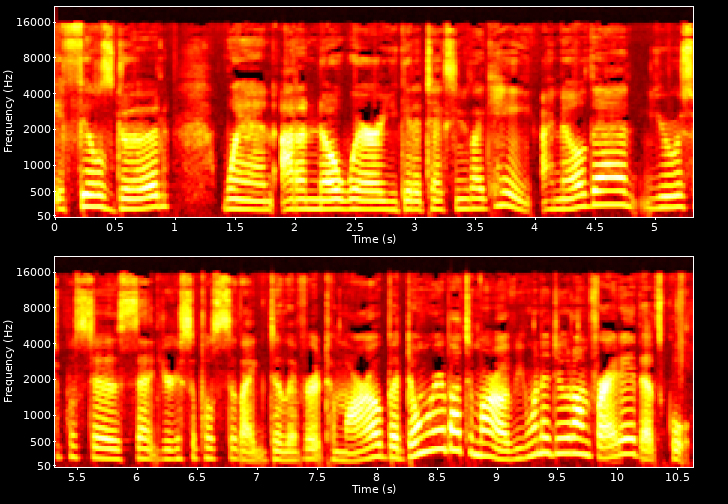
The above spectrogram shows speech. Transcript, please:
it feels good when out of nowhere you get a text and you're like, "Hey, I know that you were supposed to set you're supposed to like deliver it tomorrow, but don't worry about tomorrow. If you want to do it on Friday, that's cool."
